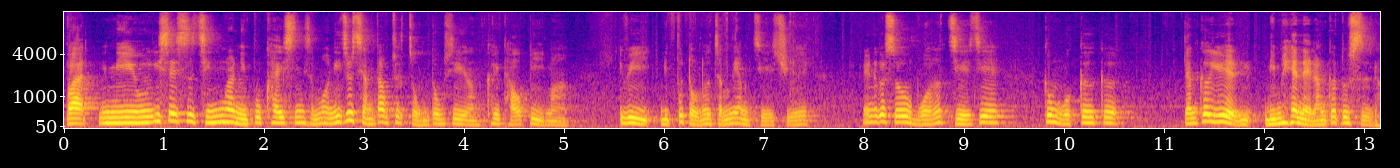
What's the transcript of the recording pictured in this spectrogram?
，but 你有一些事情让你不开心什么，你就想到这种东西可以逃避嘛，因为你不懂得怎么样解决。因为那个时候我的姐姐跟我哥哥。两个月里面呢，两个都死了。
